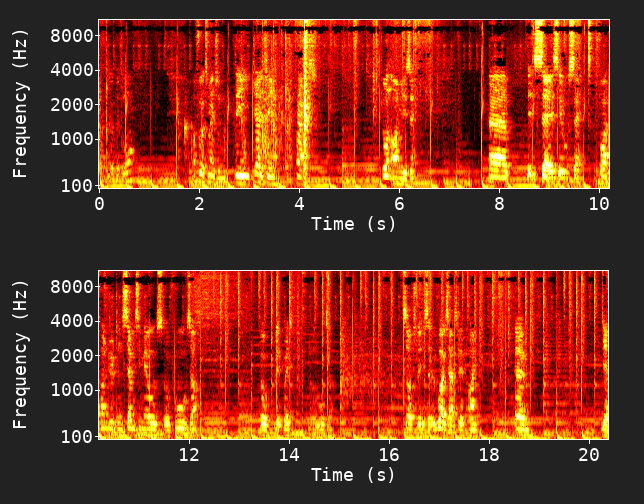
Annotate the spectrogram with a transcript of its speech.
a little bit more. I forgot to mention the gelatin packs, the one that I'm using, uh, it says it will set 570 mils of water, or liquid, not water. So obviously it works out to be a pint. Um, yeah,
